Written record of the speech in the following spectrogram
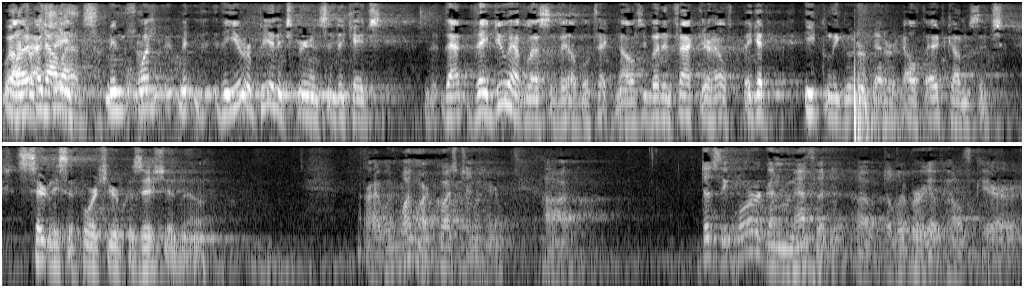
well, Dr. I, Callahan's. I mean, one, the European experience indicates that they do have less available technology, but in fact, their health they get equally good or better health outcomes, which certainly supports your position. All right, well, one more question here. Uh, does the Oregon method of delivery of health care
